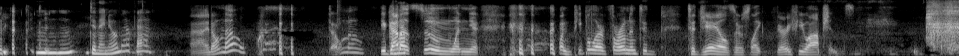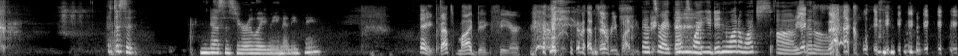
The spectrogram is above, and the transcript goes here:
mm-hmm. Do they know about that? I don't know. don't know. You gotta Uh-huh. assume when you when people are thrown into to jails, there's like very few options. That doesn't necessarily mean anything. Hey, that's my big fear. that's everybody's. That's big right. That's why you didn't want to watch Oz at all. Exactly.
